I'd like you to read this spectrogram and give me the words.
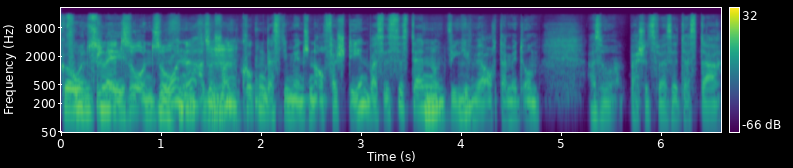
go funktioniert so und so. Ne? Also schon mhm. gucken, dass die Menschen auch verstehen, was ist es denn mhm. und wie gehen wir auch damit um. Also beispielsweise, dass da,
